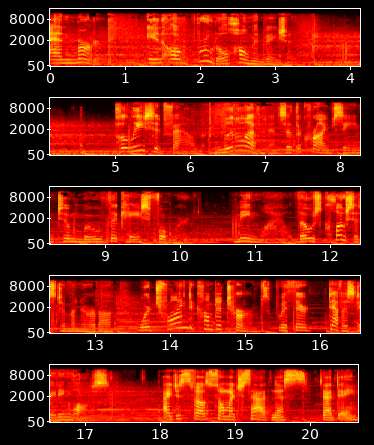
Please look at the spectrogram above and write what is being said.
and murdered in a brutal home invasion. Police had found little evidence at the crime scene to move the case forward. Meanwhile, those closest to Minerva were trying to come to terms with their devastating loss. I just felt so much sadness that day.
